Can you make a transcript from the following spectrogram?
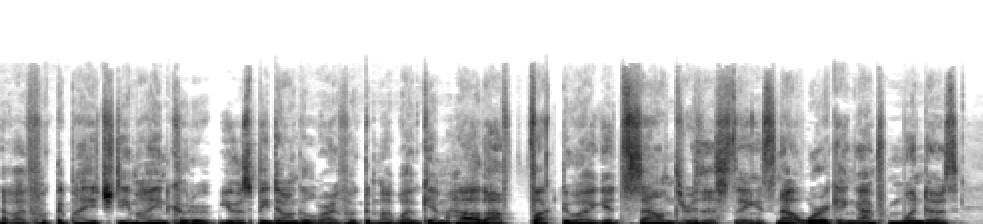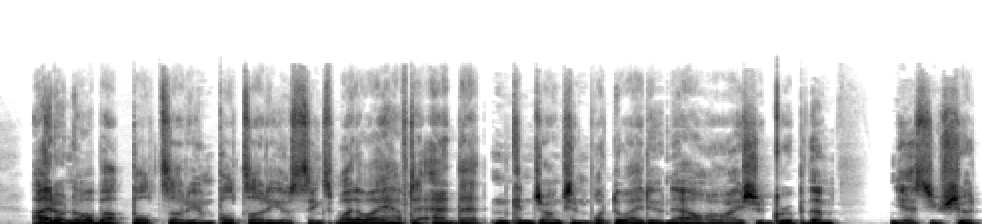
Have I hooked up my HDMI encoder USB dongle or I've hooked up my webcam? How the fuck do I get sound through this thing? It's not working. I'm from Windows. I don't know about Pulse Audio and Pulse Audio sinks. Why do I have to add that in conjunction? What do I do now? Oh, I should group them? Yes, you should.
